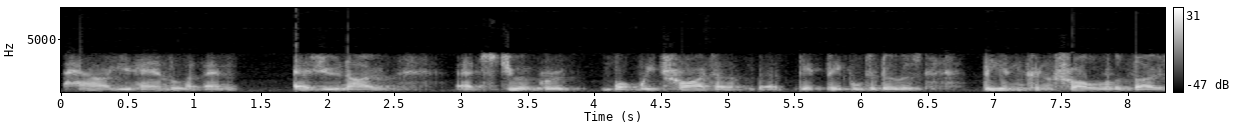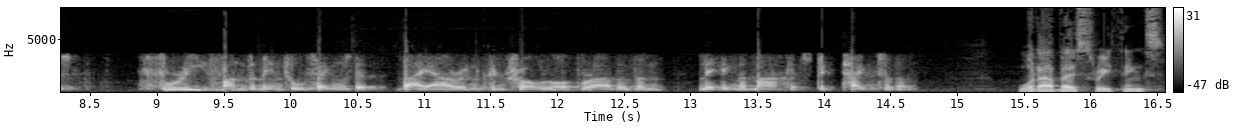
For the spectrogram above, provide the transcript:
how you handle it. And as you know, at Stewart Group, what we try to uh, get people to do is be in control of those three fundamental things that they are in control of rather than letting the markets dictate to them. What are those three things?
